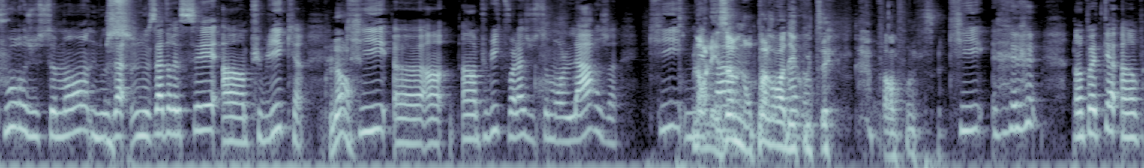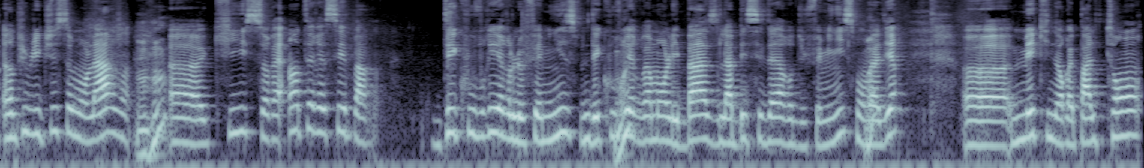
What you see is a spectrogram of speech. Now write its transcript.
pour justement nous, a- nous adresser à un public large. qui, euh, un, à un public voilà justement large, qui Non, les pas- hommes n'ont pas le droit d'écouter. Pardon. qui un podcast, un, un public justement large, Mhm. euh, qui serait intéressé par découvrir le féminisme, découvrir vraiment les bases, l'abécédaire du féminisme, on va dire, euh, mais qui n'aurait pas le temps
